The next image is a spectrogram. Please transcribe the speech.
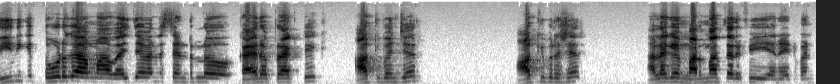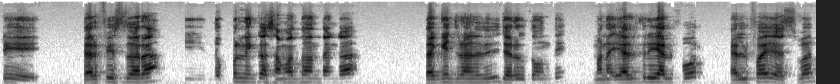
దీనికి తోడుగా మా వైద్య వెల్నెస్ సెంటర్లో కైరోప్రాక్టిక్ ఆక్యుపంచర్ ఆక్యుప్రెషర్ అలాగే మర్మా థెరపీ అనేటువంటి థెరపీస్ ద్వారా ఈ నొప్పుల్ని ఇంకా సమర్థవంతంగా తగ్గించడం అనేది జరుగుతుంది మన L three L four L five S one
